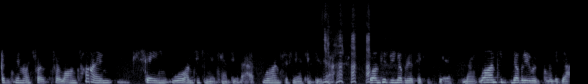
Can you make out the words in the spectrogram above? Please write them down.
but it's been like for for a long time, saying, "Well, I'm Tiffany, I can't do that. Well, I'm Tiffany, I can't do that. well, I'm Tiffany, nobody will take me serious. No. Well, I'm Tiffany, nobody would believe that."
